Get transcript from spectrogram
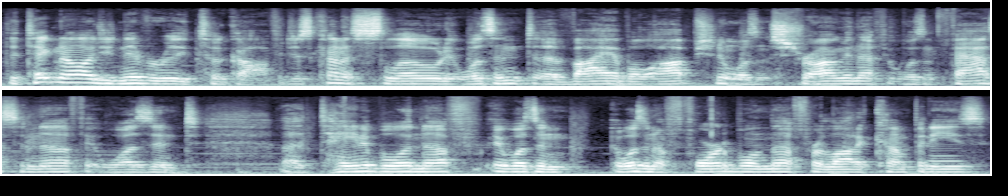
the technology never really took off. It just kind of slowed. It wasn't a viable option. It wasn't strong enough. It wasn't fast enough. It wasn't attainable enough. It wasn't it wasn't affordable enough for a lot of companies.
